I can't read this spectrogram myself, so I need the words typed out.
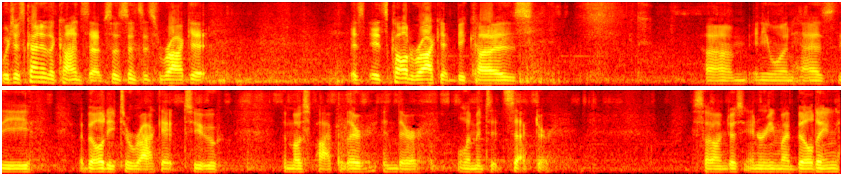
which is kind of the concept. So since it's Rocket, it's, it's called Rocket because um, anyone has the ability to rocket to the most popular in their limited sector. So I'm just entering my building,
